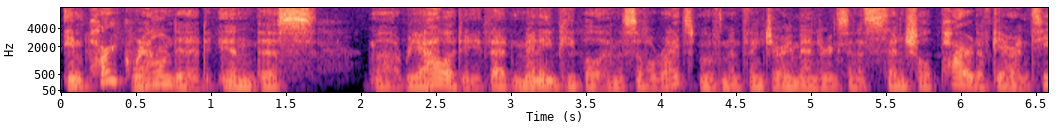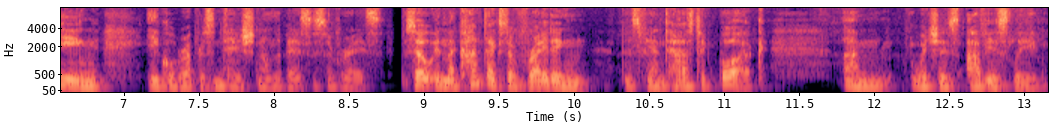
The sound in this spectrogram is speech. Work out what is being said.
in part grounded in this uh, reality that many people in the civil rights movement think gerrymandering is an essential part of guaranteeing equal representation on the basis of race. So, in the context of writing this fantastic book, um, which is obviously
